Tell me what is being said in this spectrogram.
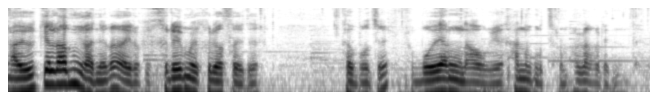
아 이렇게 라는 게 아니라 이렇게 그림을 그려서 이제 그 뭐지? 그 모양 나오게 하는 것처럼 하려 그랬는데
